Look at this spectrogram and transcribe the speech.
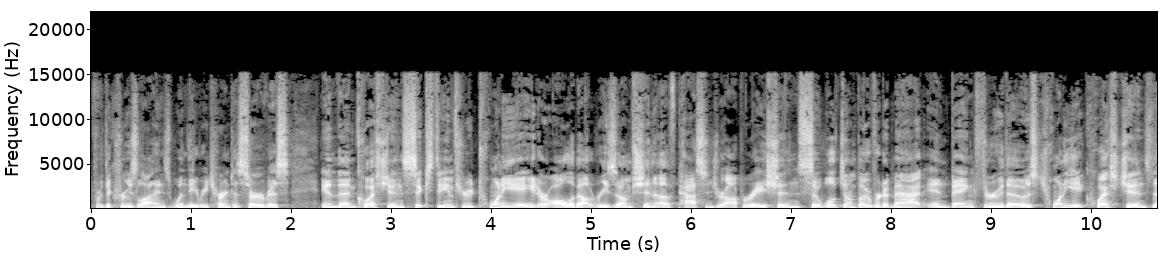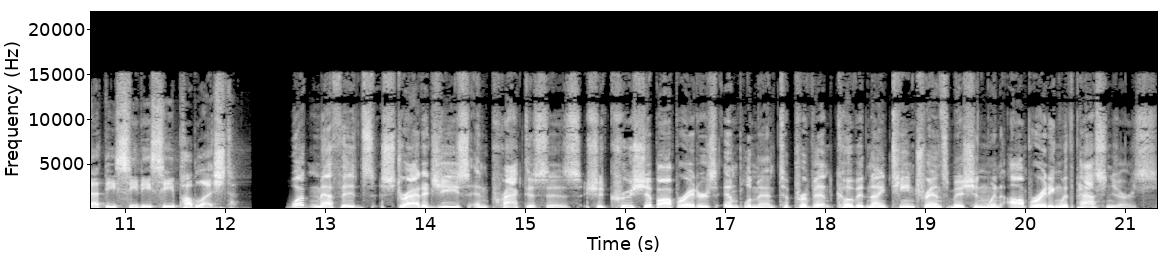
for the cruise lines when they return to service. And then questions 16 through 28 are all about resumption of passenger operations. So we'll jump over to Matt and bang through those 28 questions that the CDC published. What methods, strategies, and practices should cruise ship operators implement to prevent COVID 19 transmission when operating with passengers?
